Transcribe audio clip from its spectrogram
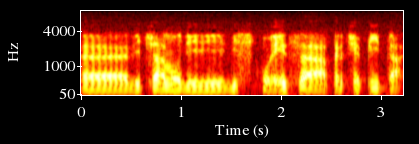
eh, diciamo di, di, sicurezza percepita.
